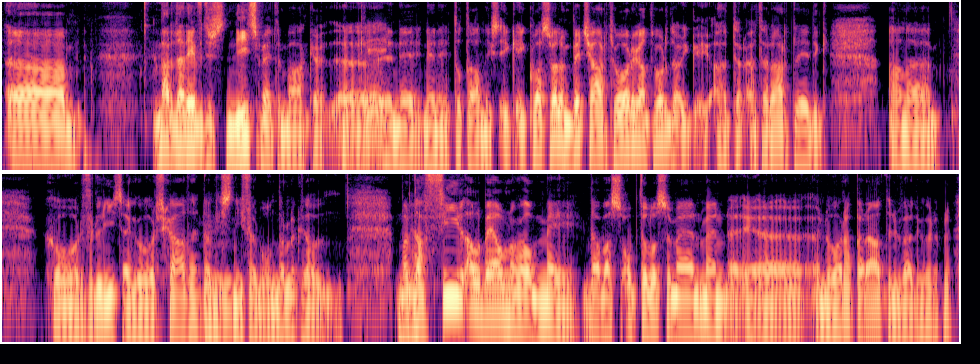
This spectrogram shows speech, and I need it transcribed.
Ehm, maar daar heeft dus niets mee te maken. Eh, Oké. nee, nee, nee, totaal niks. Ik, ik was wel een beetje hardhorig aan het worden. Ik, uiteraard leed ik aan eh, gehoorverlies en gehoorschade. Dat is niet verwonderlijk. Dat, maar dat viel al bij al nogal mee. Dat was op te lossen met mijn, uh, een hoorapparaat, een eenvoudig hoorapparaat.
